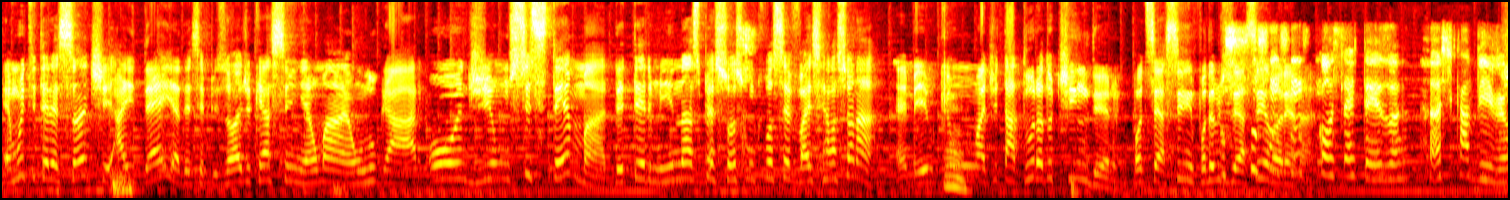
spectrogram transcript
é muito interessante a ideia desse episódio, que é assim, é, uma, é um lugar onde um sistema determina as pessoas com que você vai se relacionar. É meio que Hum. uma ditadura do Tinder. Pode ser assim? Podemos dizer assim, Lorena? Com certeza. Acho cabível.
